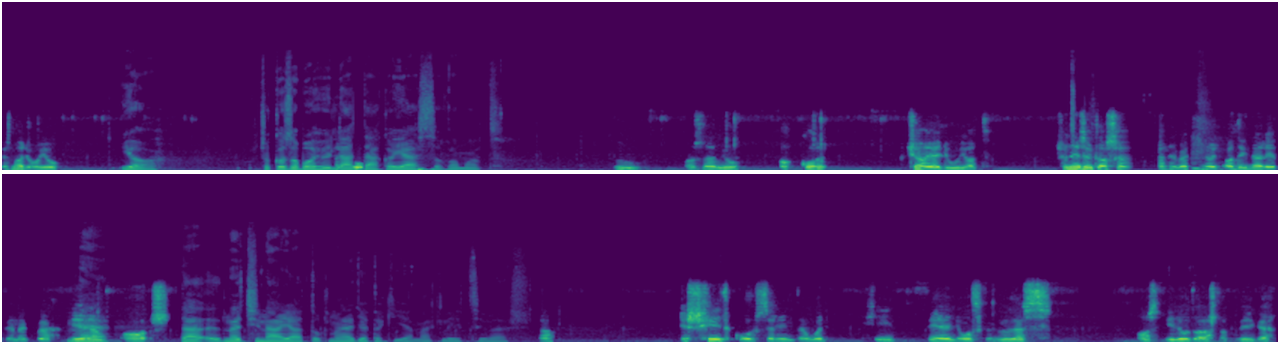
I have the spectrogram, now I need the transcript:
Ez nagyon jó. Ja. Csak az a baj, hogy Hát látták a jelszavamat. Ú, az nem jó. Akkor csinálj egy újat. És a nézőktől azt szeretném megkérni, hogy addig ne lépjenek be, kérem, a s- De ne csináljátok, ne legyetek ilyenek, légy szíves. És hétkor szerintem, vagy hét, fél nyolc körül lesz az időadásnak vége.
